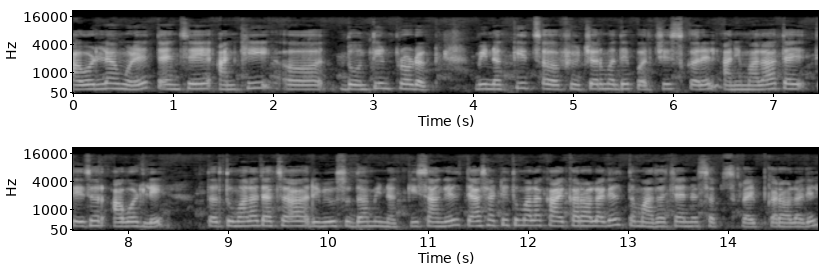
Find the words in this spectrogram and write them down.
आवडल्यामुळे त्यांचे आणखी दोन तीन प्रोडक्ट मी नक्कीच फ्युचरमध्ये परचेस करेल. आणि मला ते ते जर आवडले तर तुम्हाला त्याचा रिव्ह्यूसुद्धा मी नक्की सांगेल. त्यासाठी तुम्हाला काय करावं लागेल तर माझा चॅनल सबस्क्राईब करावा लागेल.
